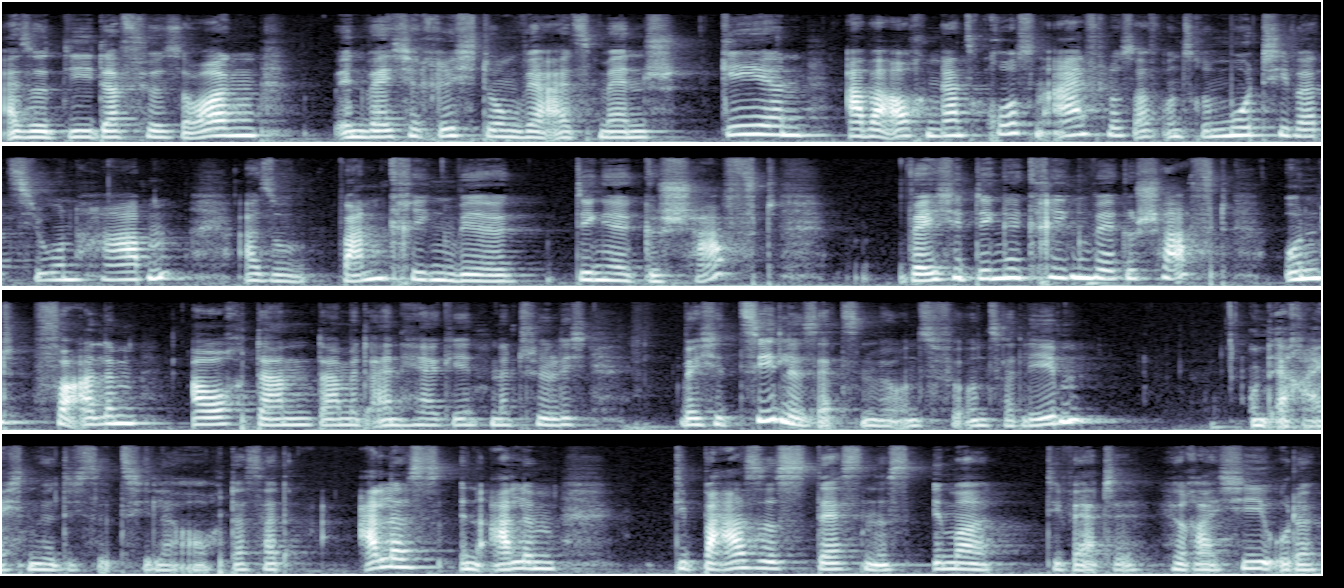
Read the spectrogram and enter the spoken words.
Also die dafür sorgen, in welche Richtung wir als Mensch gehen, aber auch einen ganz großen Einfluss auf unsere Motivation haben. Also wann kriegen wir Dinge geschafft? Welche Dinge kriegen wir geschafft? Und vor allem auch dann damit einhergehend natürlich, welche Ziele setzen wir uns für unser Leben? Und erreichen wir diese Ziele auch. Das hat alles in allem, die Basis dessen ist immer die Wertehierarchie oder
